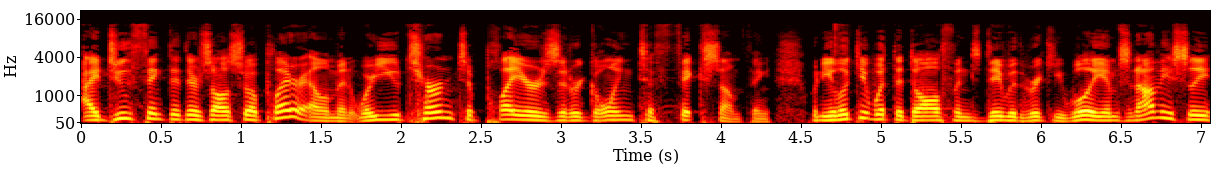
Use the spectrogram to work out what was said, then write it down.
I do think that there's also a player element where you turn to players that are going to fix something. When you look at what the Dolphins did with Ricky Williams, and obviously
